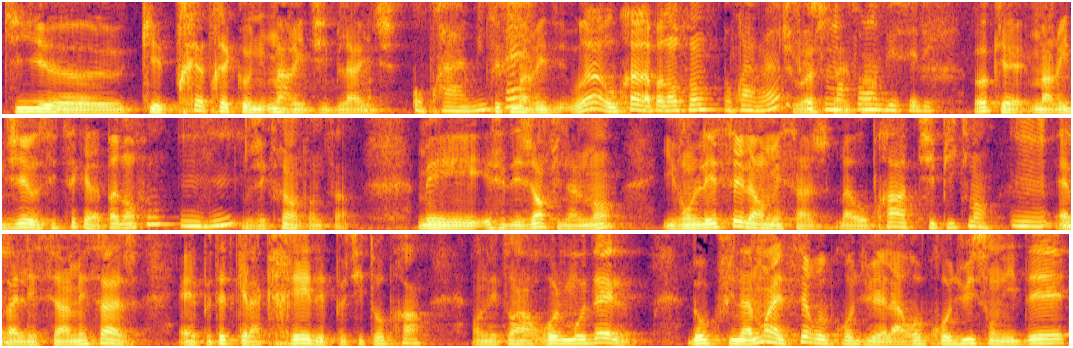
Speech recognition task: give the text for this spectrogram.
qui euh, qui est très très connue. Mary J. Blige. Oprah Tu sais que Winfrey. Ouais, Oprah elle a pas d'enfant. Oprah, ouais, parce vois, que son enfant est décédé. Ok, Marie J aussi, tu sais qu'elle a pas d'enfant. Mhm. J'ai cru entendre ça. Mais et c'est des gens finalement, ils vont laisser leur message. Bah Oprah, typiquement, Mhm. elle va laisser un message. Et peut-être qu'elle a créé des petites Oprah en étant un rôle modèle. Donc finalement, elle s'est reproduite. Elle a reproduit son idée.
